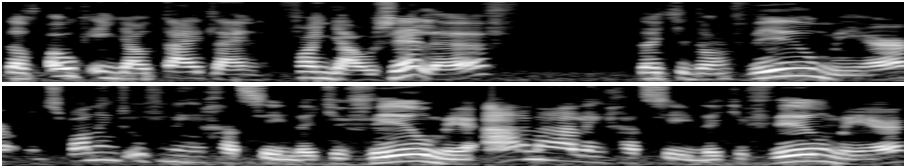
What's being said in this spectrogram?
dat ook in jouw tijdlijn van jouzelf dat je dan veel meer ontspanningsoefeningen gaat zien. Dat je veel meer ademhaling gaat zien. Dat je veel meer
